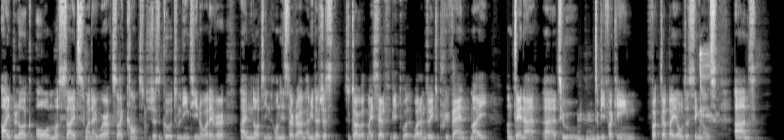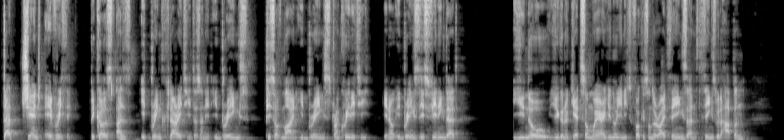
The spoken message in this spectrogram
I block all most sites when I work, so I can't just go to LinkedIn or whatever. I'm not in on Instagram. I mean, that's just to talk about myself a bit, what, what I'm doing to prevent my antenna uh, to mm-hmm. to be fucking fucked up by all the signals, and that changed everything because as mm-hmm. it brings clarity, doesn't it? It brings peace of mind. It brings tranquility. You know, it brings this feeling that you know you're gonna get somewhere. You know you need to focus on the right things, and things will happen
